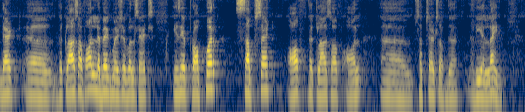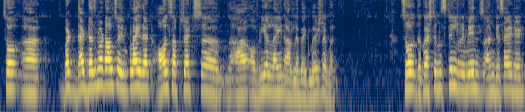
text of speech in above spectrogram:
that uh, the class of all Lebesgue measurable sets is a proper subset of the class of all uh, subsets of the real line. So, uh, but that does not also imply that all subsets uh, of real line are Lebesgue measurable. So, the question still remains undecided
